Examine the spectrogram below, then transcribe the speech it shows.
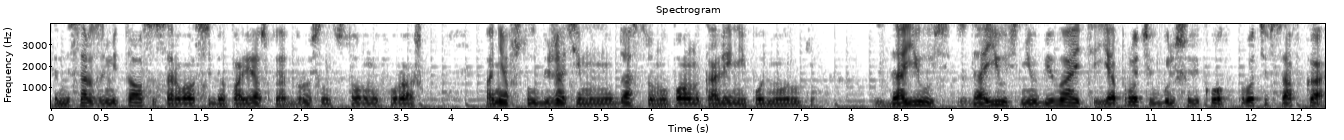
Комиссар заметался, сорвал с себя повязку и отбросил в сторону фуражку. Поняв, что убежать ему не удастся, он упал на колени и поднял руки. «Сдаюсь, сдаюсь, не убивайте. Я против большевиков, против совка.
